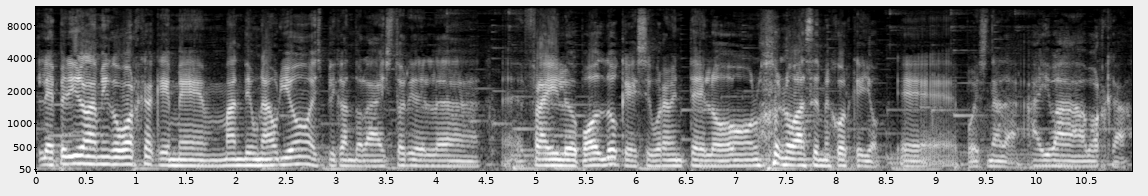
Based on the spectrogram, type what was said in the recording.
le he pedido al amigo Borja que me mande un audio explicando la historia del eh, fray Leopoldo, que seguramente lo, hace mejor que yo. Eh, pues nada, ahí va Borja.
